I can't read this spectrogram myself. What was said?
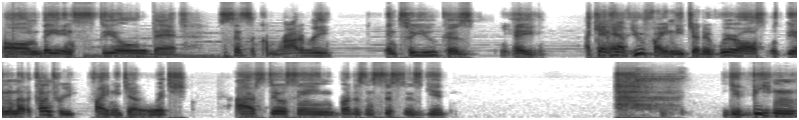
Um, they instill that sense of camaraderie into you because, hey, I can't have you fighting each other if we're all supposed to be in another country fighting each other, which I've still seen brothers and sisters get get beaten,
